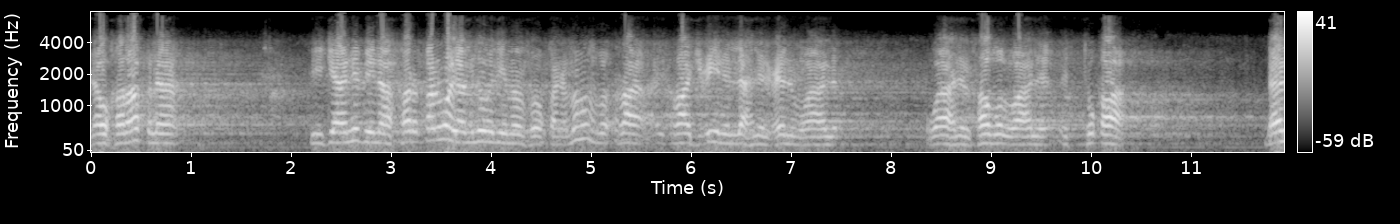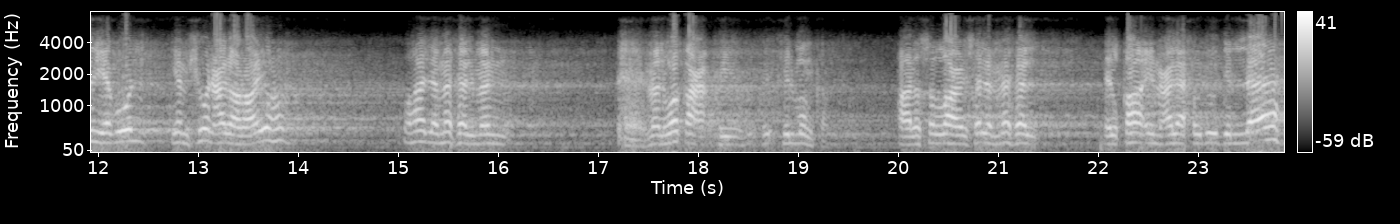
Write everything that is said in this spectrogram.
لو خرقنا في جانبنا خرقا ولم نؤذي من فوقنا. ما هم راجعين لأهل العلم وأهل, وأهل الفضل وأهل التقى. بل يقول يمشون على رأيهم. وهذا مثل من آه، من وقع في, في المنكر. قال صلى الله عليه وسلم مثل القائم على حدود الله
